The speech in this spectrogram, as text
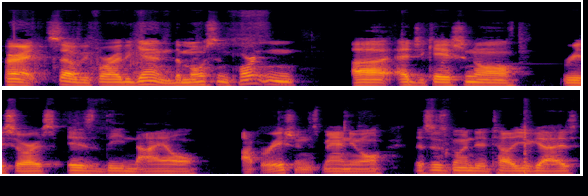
All right, so before I begin, the most important uh, educational resource is the Nyle operations manual. This is going to tell you guys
